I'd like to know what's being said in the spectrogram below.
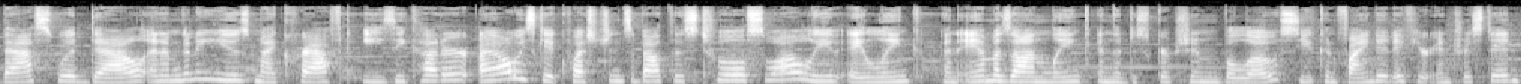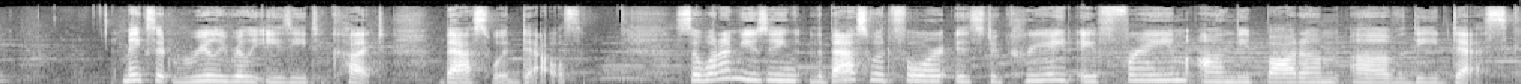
basswood dowel and I'm going to use my craft easy cutter. I always get questions about this tool so I'll leave a link, an Amazon link in the description below so you can find it if you're interested. Makes it really really easy to cut basswood dowels. So what I'm using the basswood for is to create a frame on the bottom of the desk.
